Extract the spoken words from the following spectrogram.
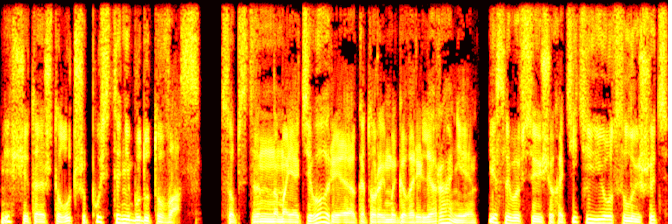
Я считаю, что лучше пусть они будут у вас. Собственно, моя теория, о которой мы говорили ранее, если вы все еще хотите ее услышать,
